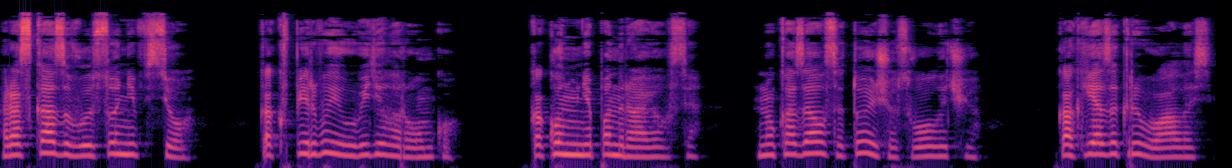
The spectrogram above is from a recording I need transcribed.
Рассказываю Соне все. Как впервые увидела Ромку. Как он мне понравился. Но казался то еще сволочью. Как я закрывалась.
